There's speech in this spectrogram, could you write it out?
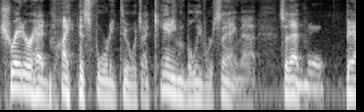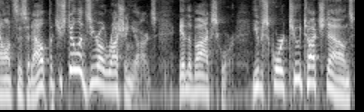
Shrader had minus 42, which I can't even believe we're saying that. So that mm-hmm. balances it out. But you're still at zero rushing yards in the box score. You've scored two touchdowns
